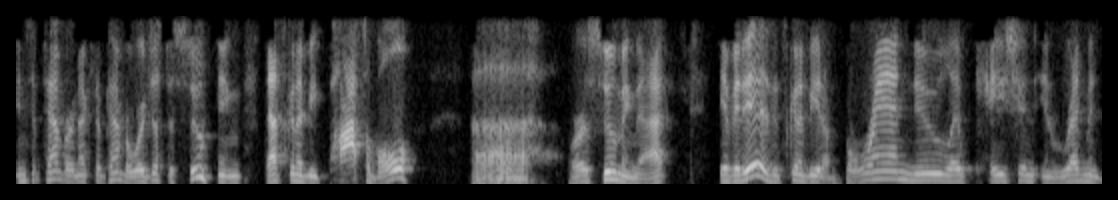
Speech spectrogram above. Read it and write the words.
in September, next September. We're just assuming that's going to be possible. Uh, we're assuming that. If it is, it's going to be at a brand new location in Redmond,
